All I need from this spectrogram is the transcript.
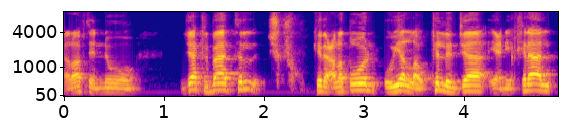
عرفت إنه جاك ال battle كذا على طول ويلا وكل جاء يعني خلال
